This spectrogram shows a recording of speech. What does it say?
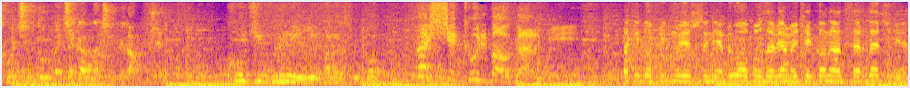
Chuj ci w dupę, czekam na ciebie, lamusie. Chuj ci w ryj, jebane suko. Weź się kurwa ogarnij! Takiego filmu jeszcze nie było. Pozdrawiamy Cię Konrad serdecznie.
